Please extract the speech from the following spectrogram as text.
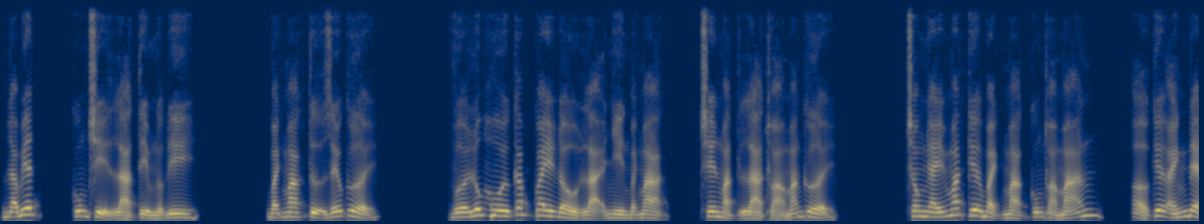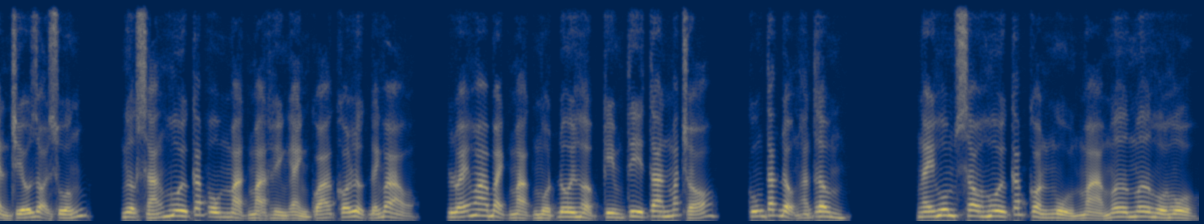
Đã biết, cũng chỉ là tìm ngược đi. Bạch mạc tự dễ cười. Vừa lúc hôi cắp quay đầu lại nhìn bạch mạc, trên mặt là thỏa mãn cười. Trong nháy mắt kia bạch mạc cũng thỏa mãn, ở kia ánh đèn chiếu dọi xuống, ngược sáng hôi cắp ôm mạt mạt hình ảnh quá có lực đánh vào, lóe hoa bạch mạc một đôi hợp kim ti tan mắt chó, cũng tác động hắn tâm. Ngày hôm sau hôi cắp còn ngủ mà mơ mơ hồ hồ,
